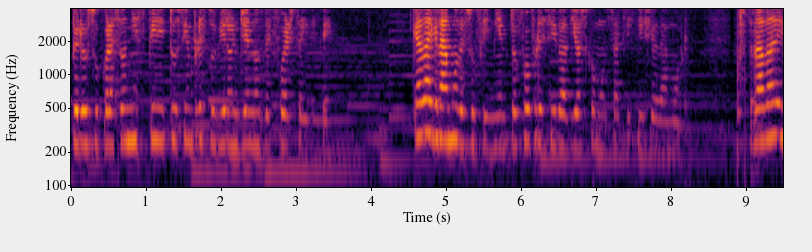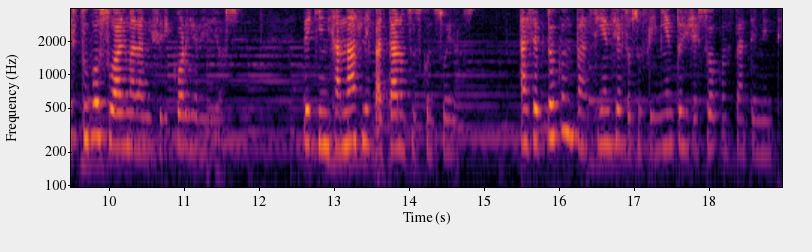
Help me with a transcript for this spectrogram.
pero su corazón y espíritu siempre estuvieron llenos de fuerza y de fe. Cada gramo de sufrimiento fue ofrecido a Dios como un sacrificio de amor. Postrada estuvo su alma a la misericordia de Dios, de quien jamás le faltaron sus consuelos. Aceptó con paciencia su sufrimiento y rezó constantemente.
